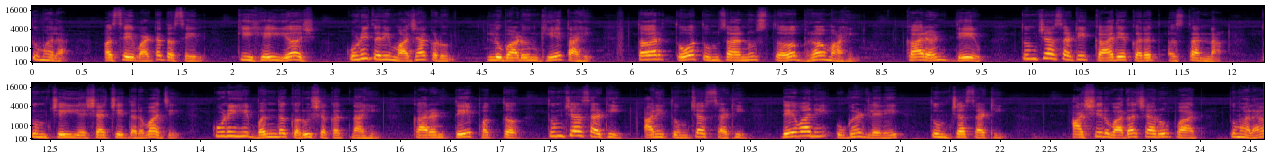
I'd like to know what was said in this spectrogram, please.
तुम्हाला असे वाटत असेल की हे यश कुणीतरी माझ्याकडून लुबाडून घेत आहे तर तो तुमचा नुसतं भ्रम आहे. कारण देव तुमच्यासाठी कार्य करत असताना तुमचे यशाचे दरवाजे कुणीही बंद करू शकत नाही. कारण ते फक्त तुमच्यासाठी आणि तुमच्यासाठी देवाने उघडलेले तुमच्यासाठी आशीर्वादाच्या रूपात तुम्हाला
